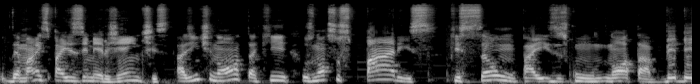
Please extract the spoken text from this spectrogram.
demais países emergentes, a gente nota que os nossos pares, que são países com nota BB-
